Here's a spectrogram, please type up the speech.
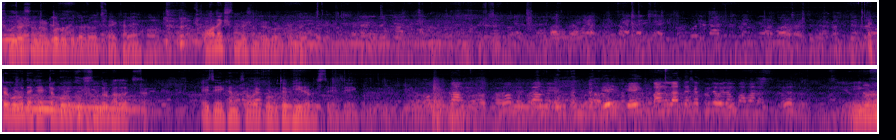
সুন্দর সুন্দর গরুগুলো রয়েছে এখানে। অনেক সুন্দর সুন্দর গরুগুলো। একটা গরু দেখে একটা গরু খুব সুন্দর ভালো লাগছে। এই যে এখানে সবাই গরুতে ভিড় হয়েছে এই যে এই না এই গরু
